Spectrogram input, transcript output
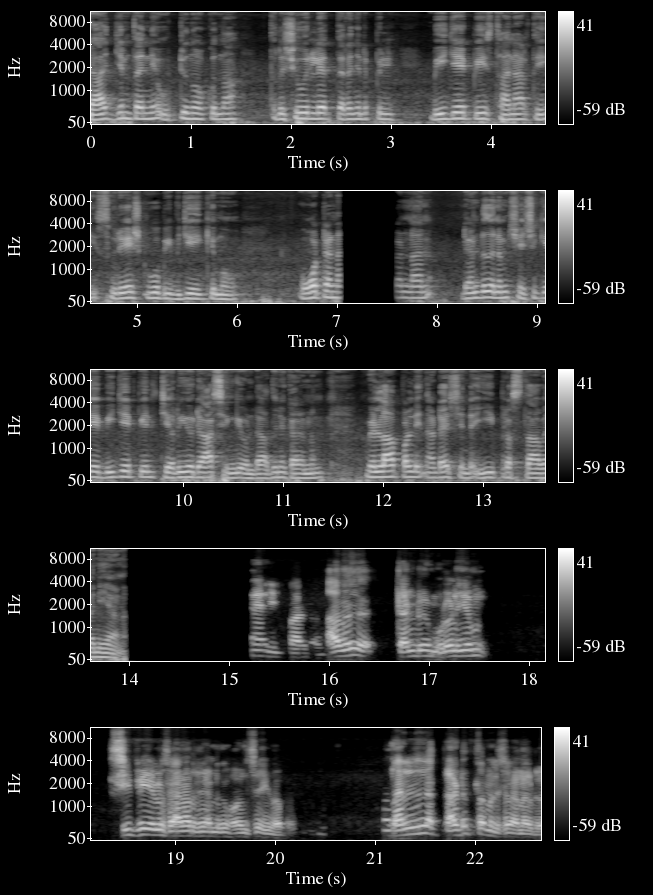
രാജ്യം തന്നെ ഉറ്റുനോക്കുന്ന തൃശ്ശൂരിലെ തെരഞ്ഞെടുപ്പിൽ ബി ജെ പി സ്ഥാനാർത്ഥി സുരേഷ് ഗോപി വിജയിക്കുമോ? വോട്ടെണ്ണാൻ രണ്ടു ദിനം ശേഷിക്കെ ബി ജെ പിയിൽ ചെറിയൊരു ആശങ്കയുണ്ട്. അതിന് കാരണം വെള്ളാപ്പള്ളി നടേശന്റെ ഈ പ്രസ്താവനയാണ്. അത് രണ്ട് മുരളിയും സി പി ഐയുടെ സ്ഥാനാർത്ഥിയാണ് നല്ല കടുത്ത മത്സരമാണ് അവർ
